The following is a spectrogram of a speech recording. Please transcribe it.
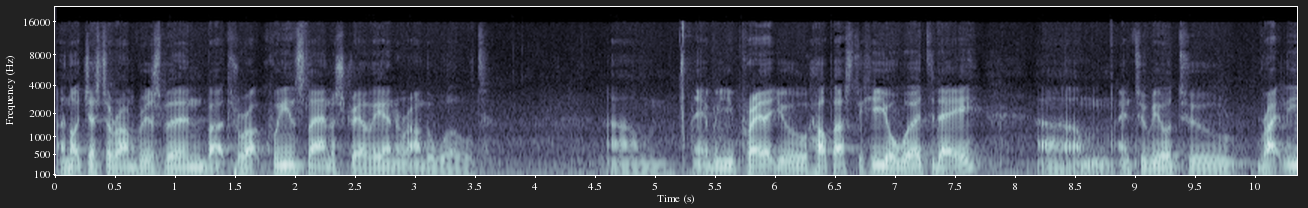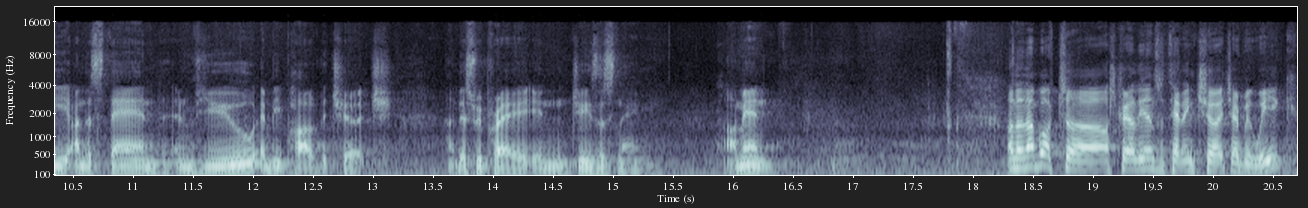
uh, not just around Brisbane, but throughout Queensland, Australia, and around the world. Um, and we pray that you help us to hear your word today um, and to be able to rightly understand and view and be part of the church. Uh, this we pray in Jesus' name. Amen. And the number of uh, Australians attending church every week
